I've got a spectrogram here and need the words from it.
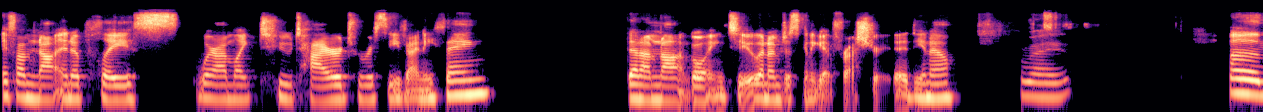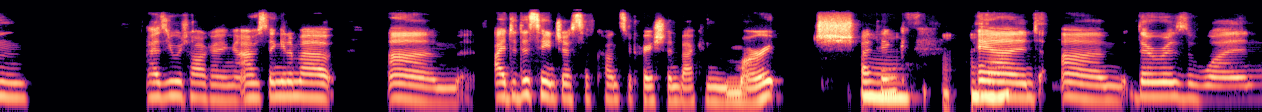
if I'm not in a place where I'm like too tired to receive anything, then I'm not going to, and I'm just going to get frustrated, you know? Right. Um, as you were talking, I was thinking about um, I did the St. Joseph consecration back in March, I think. Mhm. And um, there was one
